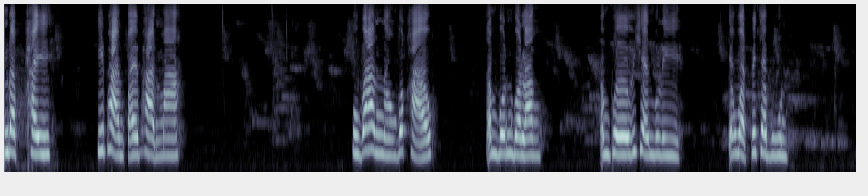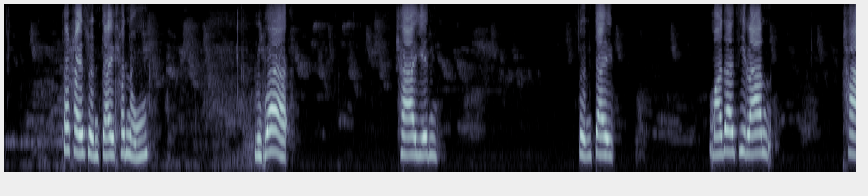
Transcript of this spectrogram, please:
ำหรับใครที่ผ่านไปผ่านมาหมู่บ้านหนองบัวขาว ตำบลบัวลัง อำเภอวิเชียรบุรี จังหวัดเพชรบูรณ์ ถ้าใครสนใจขนม หรือว่า ชาเย็น สนใจ มาได้ที่ร้าน คา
